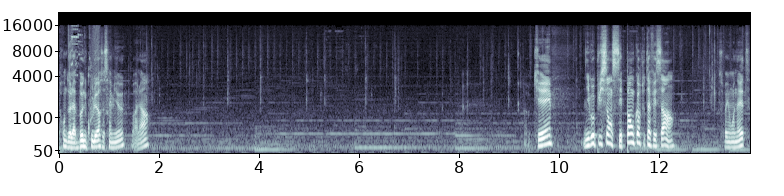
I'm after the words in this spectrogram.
Prendre de la bonne couleur, ce serait mieux. Voilà. Ok. Niveau puissance, c'est pas encore tout à fait ça. Hein. Soyons honnêtes.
